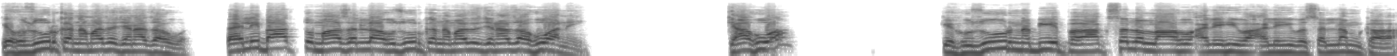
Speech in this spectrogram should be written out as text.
کہ حضور کا نماز جنازہ ہوا۔ پہلی بات تو معذ اللہ حضور کا نماز جنازہ ہوا نہیں۔ کیا ہوا؟ کہ حضور نبی پاک صلی اللہ علیہ وسلم کا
